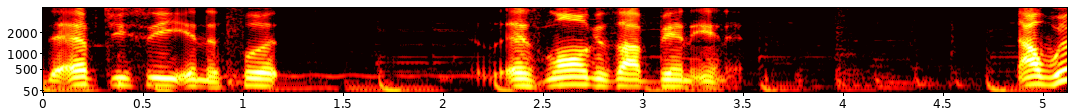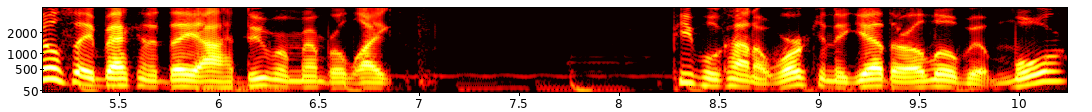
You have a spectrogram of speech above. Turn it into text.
the FGC in the foot as long as I've been in it. I will say back in the day, I do remember like people kind of working together a little bit more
